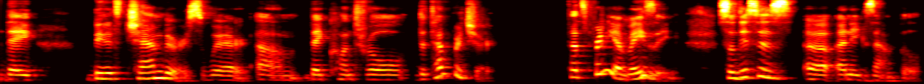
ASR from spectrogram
They build chambers where um, they control the temperature. That's pretty amazing. So, this is uh, an example.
